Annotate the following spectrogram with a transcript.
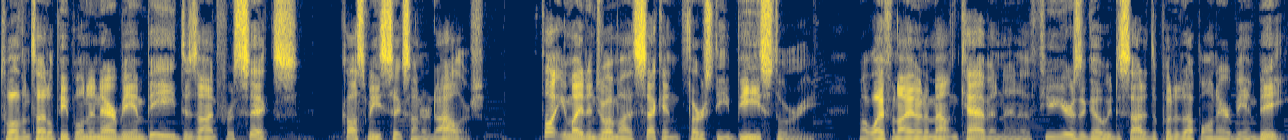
12 entitled people in an Airbnb designed for six. Cost me $600. Thought you might enjoy my second Thirsty Bee story. My wife and I own a mountain cabin, and a few years ago we decided to put it up on Airbnb.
